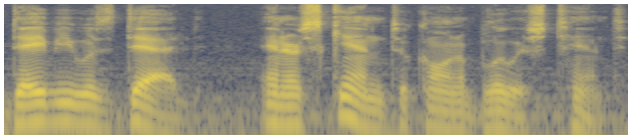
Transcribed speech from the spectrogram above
Davy was dead, and her skin took on a bluish tint.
